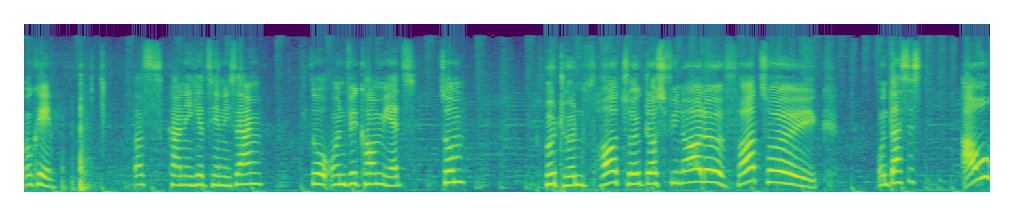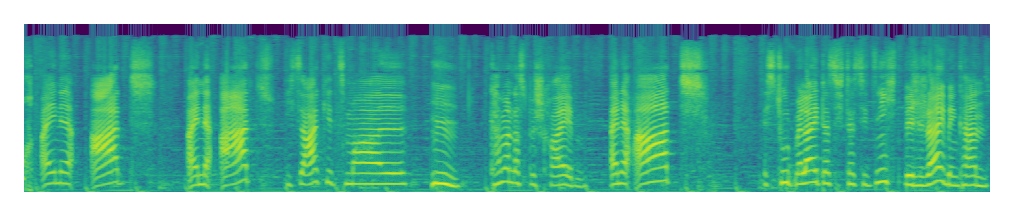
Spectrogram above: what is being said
Okay. Das kann ich jetzt hier nicht sagen. So, und wir kommen jetzt zum dritten Fahrzeug, das finale Fahrzeug. Und das ist auch eine Art, eine Art, ich sag jetzt mal, hm, kann man das beschreiben? Eine Art, es tut mir leid, dass ich das jetzt nicht beschreiben kann,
